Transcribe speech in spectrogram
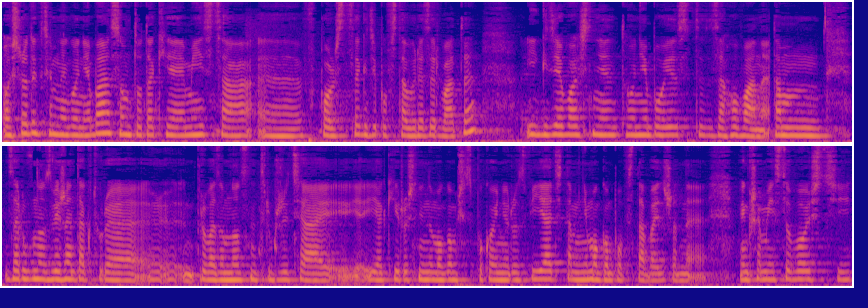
ośrodek Ciemnego Nieba są to takie miejsca w Polsce, gdzie powstały rezerwaty i gdzie właśnie to niebo jest zachowane. Tam zarówno zwierzęta, które e, prowadzą nocny tryb życia, jak i rośliny mogą się spokojnie rozwijać. Tam nie mogą powstawać żadne większe miejscowości.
